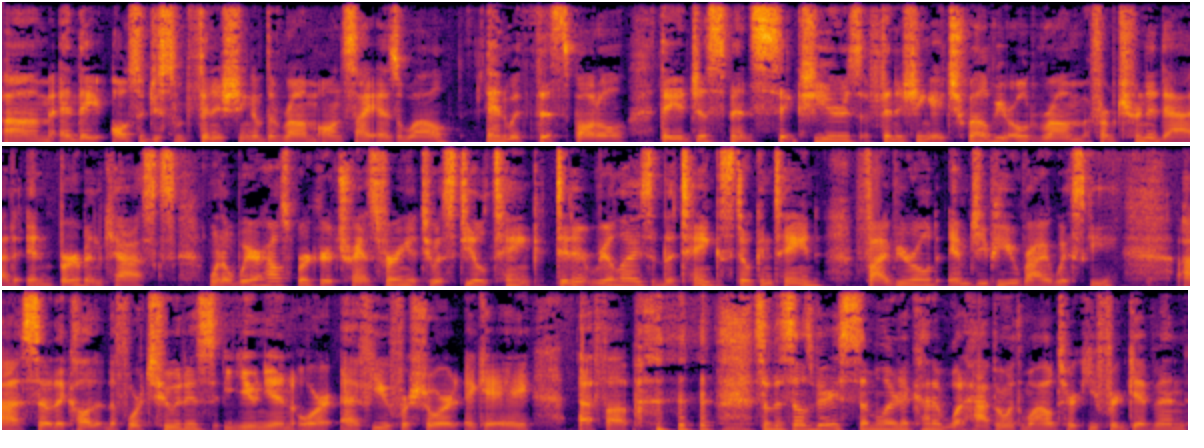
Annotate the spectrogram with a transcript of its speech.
um, and they also do some finishing of the rum on site as well. And with this bottle, they had just spent six years finishing a 12 year old rum from Trinidad in bourbon casks when a warehouse worker transferring it to a steel tank didn't realize that the tank still contained five year old MGP rye whiskey. Uh, so they called it the Fortuitous Union, or FU for short, aka F up. so this sounds very similar to kind of what happened with Wild Turkey Forgiven.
